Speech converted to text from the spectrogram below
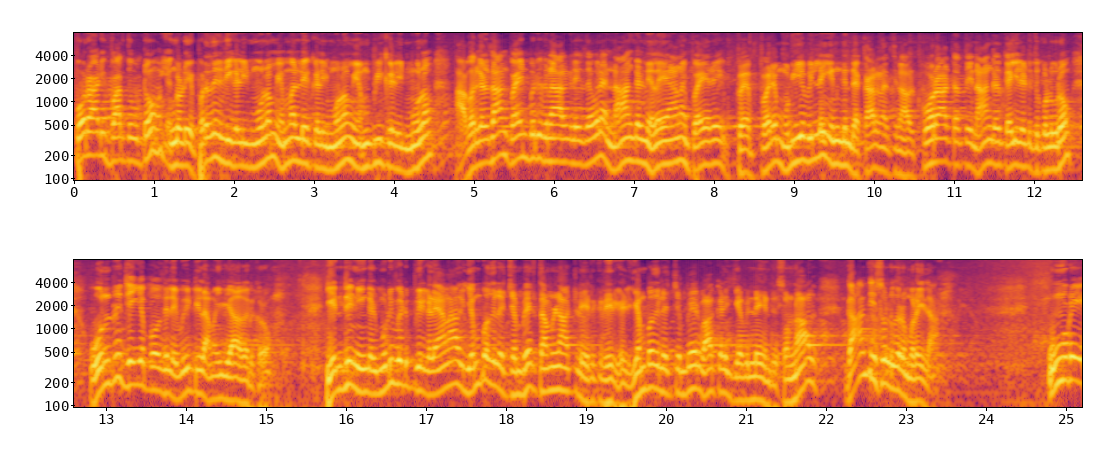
போராடி பார்த்து விட்டோம். எங்களுடைய பிரதிநிதிகளின் மூலம் எம்எல்ஏக்களின் மூலம் எம்பிக்களின் மூலம் அவர்கள்தான் பயன்பெறுகிறார்களே தவிர நாங்கள் நிலையான பெயரை பெ- பெற முடியவில்லை என்கின்ற காரணத்தினால் போராட்டத்தை நாங்கள் கையில் எடுத்துக்கொள்கிறோம் ஒன்று செய்ய போவதில்லை. வீட்டில் அமைதியாக இருக்கிறோம். என்று நீங்கள் முடிவெடுப்பீர்கள். ஆனால் எண்பது லட்சம் பேர் தமிழ்நாட்டில் இருக்கிறீர்கள். எண்பது லட்சம் பேர் வாக்களிக்கவில்லை என்று சொன்னால் காந்தி சொல்லுகிற முறைதான். உன்னுடைய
